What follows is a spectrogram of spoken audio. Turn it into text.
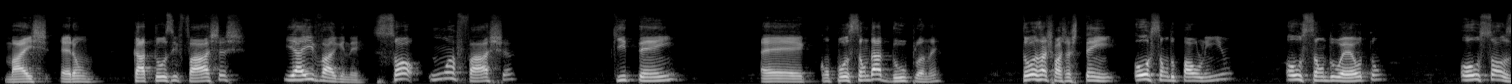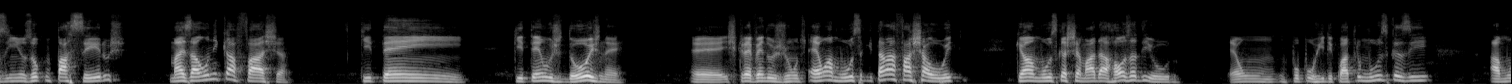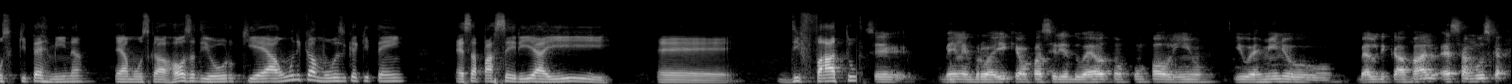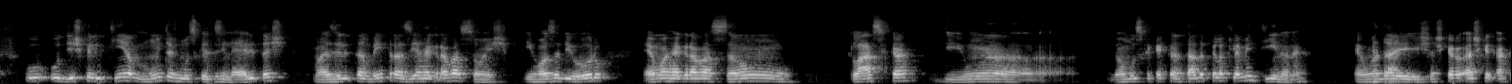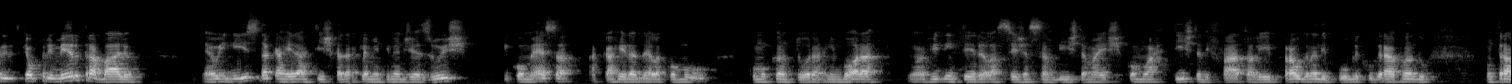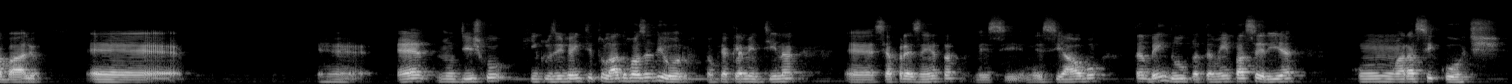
mas eram 14 faixas e aí, Wagner, só uma faixa que tem é, composição da dupla, né? Todas as faixas têm ou são do Paulinho, ou são do Elton, ou sozinhos, ou com parceiros, mas a única faixa que tem que tem os dois, né? É, escrevendo juntos, é uma música que está na faixa 8, que é uma música chamada Rosa de Ouro. É um, um pupurri de quatro músicas e a música que termina é a música Rosa de Ouro, que é a única música que tem essa parceria aí, é, de fato. Você bem lembrou aí que é uma parceria do Elton com o Paulinho e o Hermínio Belo de Carvalho. Essa música, o, o disco ele tinha muitas músicas inéditas, mas ele também trazia regravações. E Rosa de Ouro é uma regravação clássica de uma, de uma música que é cantada pela Clementina, né? É uma Verdade. das. Acho que, é, acho que acredito que é o primeiro trabalho, é o início da carreira artística da Clementina de Jesus, que começa a carreira dela como, como cantora, embora uma vida inteira ela seja sambista, mas como artista de fato ali para o grande público, gravando um trabalho. É, é, é, no disco que inclusive é intitulado Rosa de Ouro, então que a Clementina é, se apresenta nesse, nesse álbum, também dupla, também em parceria com Araci Cortes.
